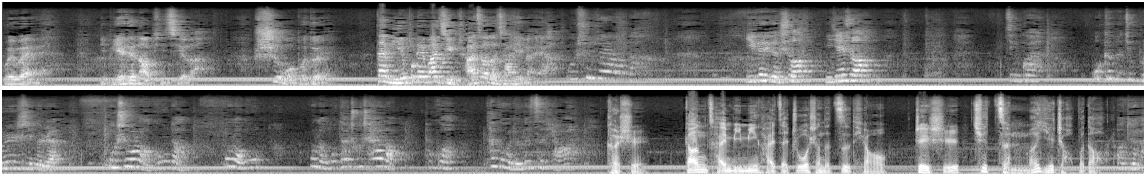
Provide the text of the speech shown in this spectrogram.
薇薇，你别再闹脾气了，是我不对，但你也不该把警察叫到家里来呀、不是这样的，一个一个说，你先说。警官，我根本就不认识这个人，我是我老公的。我老公，我老公他出差了，不过他给我留了字条。可是，刚才明明还在桌上的字条，这时却怎么也找不到了。哦，对了，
